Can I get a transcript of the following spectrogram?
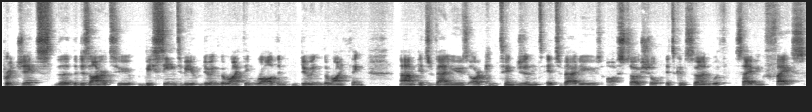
projects the, the desire to be seen to be doing the right thing rather than doing the right thing. Um, its values are contingent, its values are social, it's concerned with saving face.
